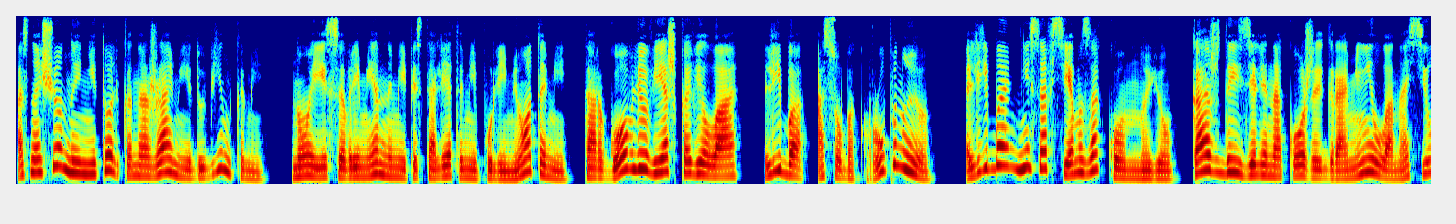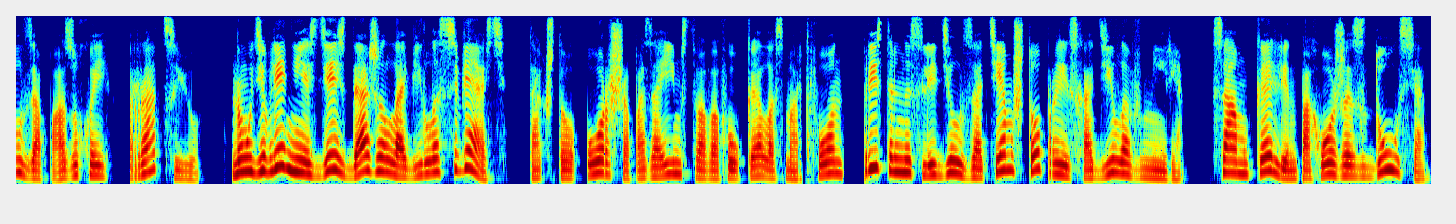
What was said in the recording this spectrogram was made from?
оснащенные не только ножами и дубинками, но и современными пистолетами-пулеметами торговлю Вешка вела либо особо крупную, либо не совсем законную. Каждый зеленокожий громила носил за пазухой рацию. На удивление здесь даже ловила связь, так что Орша, позаимствовав у Кэлла смартфон, пристально следил за тем, что происходило в мире. Сам Келлин, похоже, сдулся,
